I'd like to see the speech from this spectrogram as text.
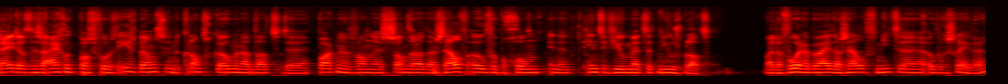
Nee, dat is eigenlijk pas voor het eerst bij ons in de krant gekomen nadat de partner van eh, Sandra daar zelf over begon in het interview met het nieuwsblad. Maar daarvoor hebben wij daar zelf niet uh, over geschreven. Hè?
